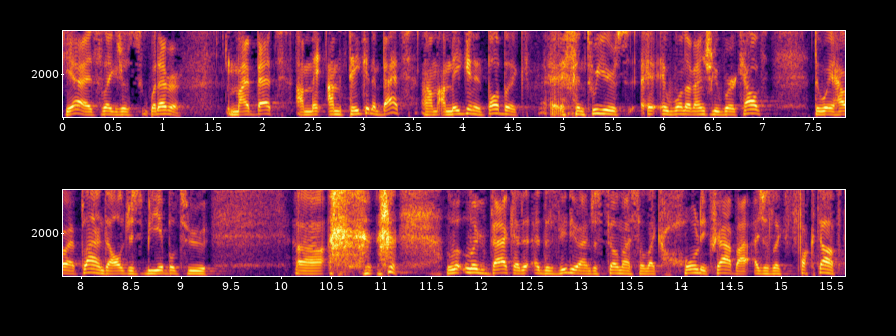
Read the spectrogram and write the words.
yeah, it's like just whatever. My bet, I'm, I'm taking a bet. I'm, I'm making it public. If in two years it won't eventually work out the way how I planned, I'll just be able to uh, look back at, at, this video and just tell myself like, holy crap, I, I just like fucked up.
